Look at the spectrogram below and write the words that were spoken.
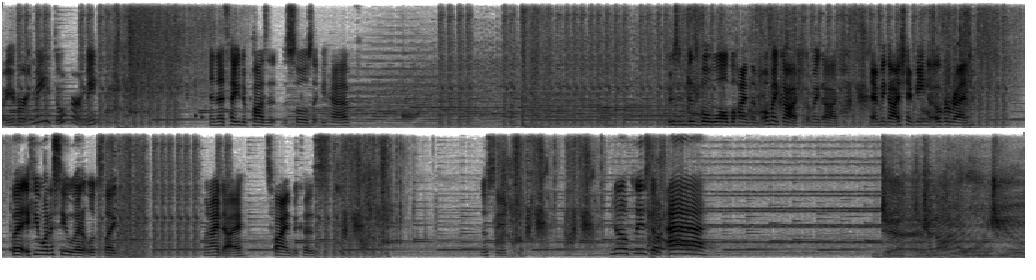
Are you hurting me? Don't hurt me. And that's how you deposit the souls that you have. There's an invisible wall behind them. Oh my gosh, oh my gosh. Oh my gosh, I'm being overrun. But if you want to see what it looks like when I die, it's fine because You'll see. No, please don't. Ah! Death cannot hold you.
